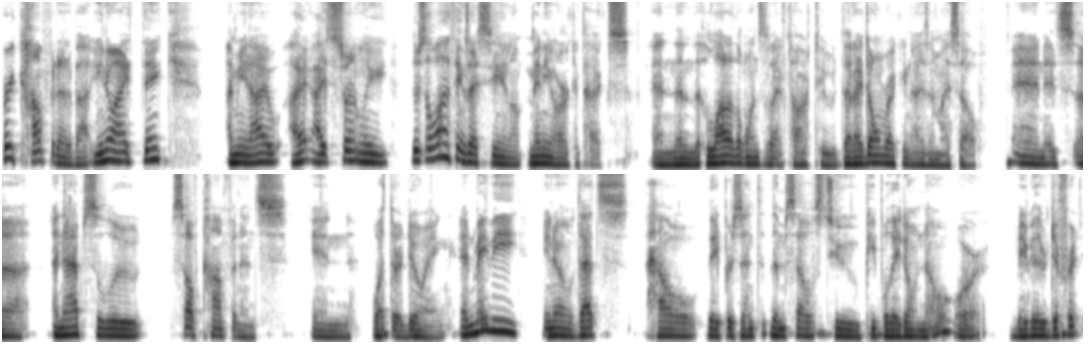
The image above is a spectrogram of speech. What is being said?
very confident about. It. You know, I think I mean I, I I certainly there's a lot of things I see in many architects and then a lot of the ones that I've talked to that I don't recognize in myself. And it's uh an absolute self confidence in what they're doing. And maybe, you know, that's how they present themselves to people they don't know, or maybe they're different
